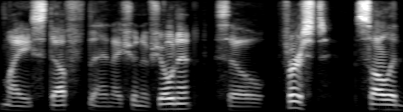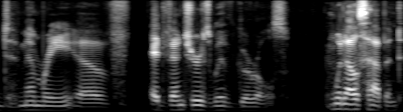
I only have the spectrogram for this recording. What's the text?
my stuff, then I shouldn't have shown it. So, first solid memory of adventures with girls. What else happened?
